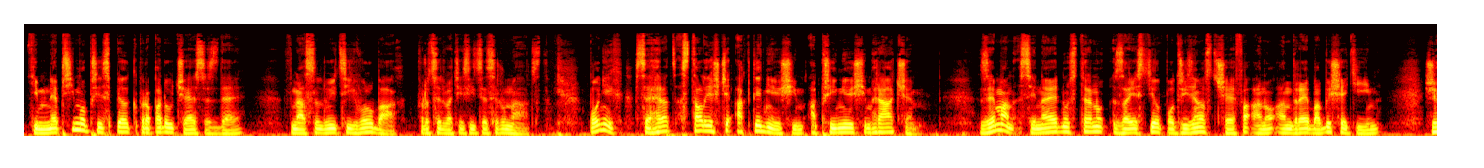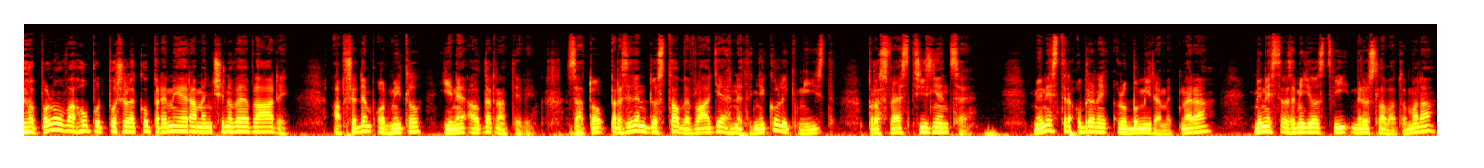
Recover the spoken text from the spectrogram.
Tím nepřímo přispěl k propadu ČSSD v následujících volbách v roce 2017. Po nich se Hradc stal ještě aktivnějším a přímějším hráčem. Zeman si na jednu stranu zajistil podřízenost šéfa ANO Andreje Babiše tím, že ho plnou vahou podpořil jako premiéra menšinové vlády a předem odmítl jiné alternativy. Za to prezident dostal ve vládě hned několik míst pro své zpřízněnce. Ministra obrany Lubomíra Metnara, ministra zemědělství Miroslava Tomana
